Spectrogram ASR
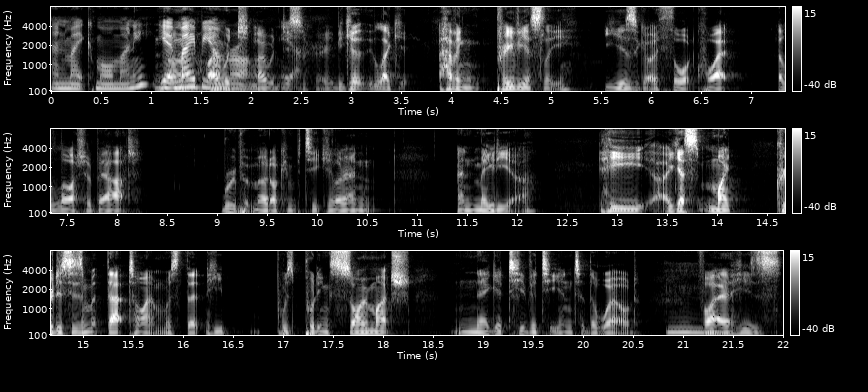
and make more money. yeah, maybe I I'm would, wrong. I would Yeah. disagree because, like, having previously years ago thought quite a lot about Rupert Murdoch in particular and and media. He, I guess, my criticism at that time was that he was putting so much negativity into the world Mm. via his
